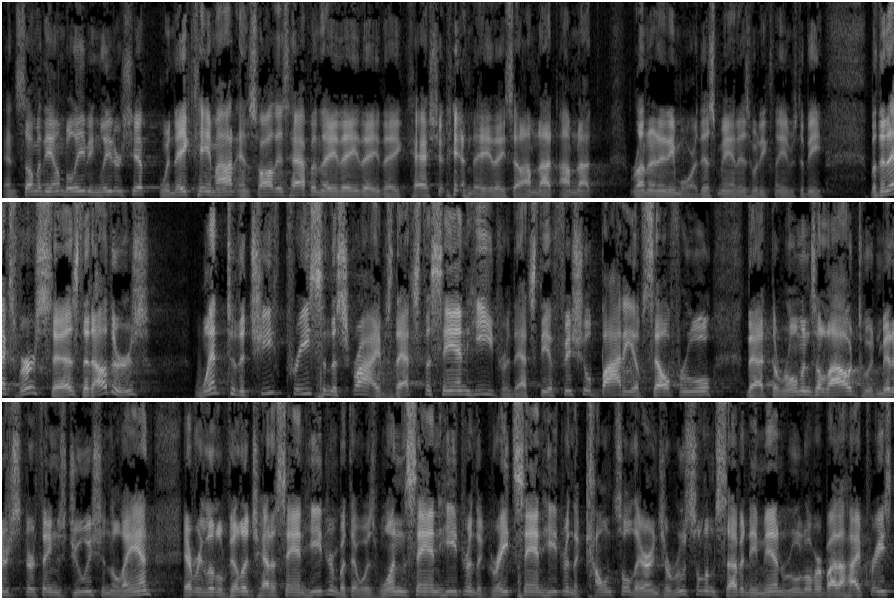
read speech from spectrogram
And some of the unbelieving leadership, when they came out and saw this happen, they, they, they, they cashed it in. They, they said, I'm not, I'm not running anymore. This man is what he claims to be. But the next verse says that others went to the chief priests and the scribes. That's the Sanhedrin. That's the official body of self rule that the Romans allowed to administer things Jewish in the land. Every little village had a Sanhedrin, but there was one Sanhedrin, the great Sanhedrin, the council there in Jerusalem, 70 men ruled over by the high priest.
